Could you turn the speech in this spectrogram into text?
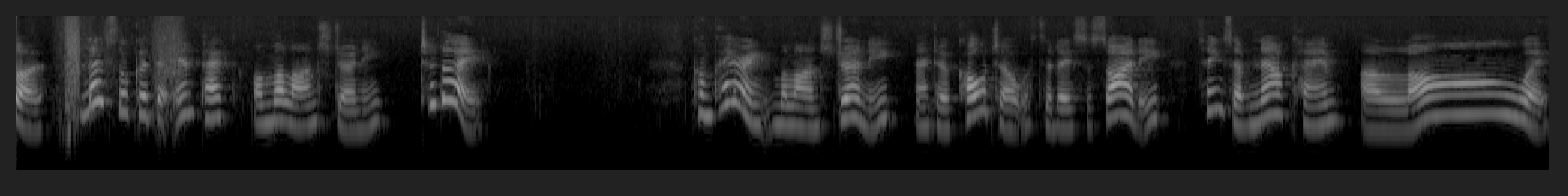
So, let's look at the impact of Mulan's journey today. Comparing Mulan's journey and her culture with today's society, things have now come a long way.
